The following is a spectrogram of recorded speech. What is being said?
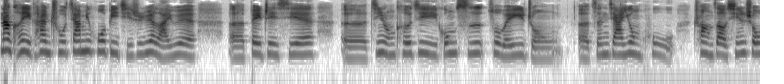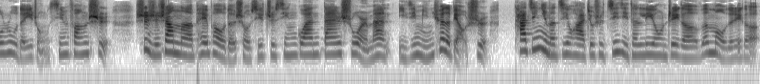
那可以看出，加密货币其实越来越呃被这些呃金融科技公司作为一种。呃，增加用户、创造新收入的一种新方式。事实上呢，PayPal 的首席执行官丹·舒尔曼已经明确的表示。他今年的计划就是积极的利用这个温某的这个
